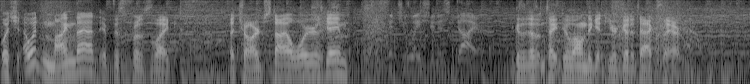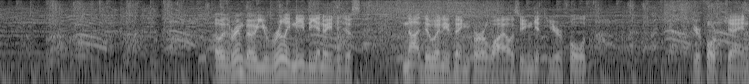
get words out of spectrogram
Which, I wouldn't mind that if this was like a charge style Warriors game, because it doesn't take too long to get to your good attacks there. But with Renbu, you really need the enemy to just not do anything for a while so you can get to your full, your fourth chain.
